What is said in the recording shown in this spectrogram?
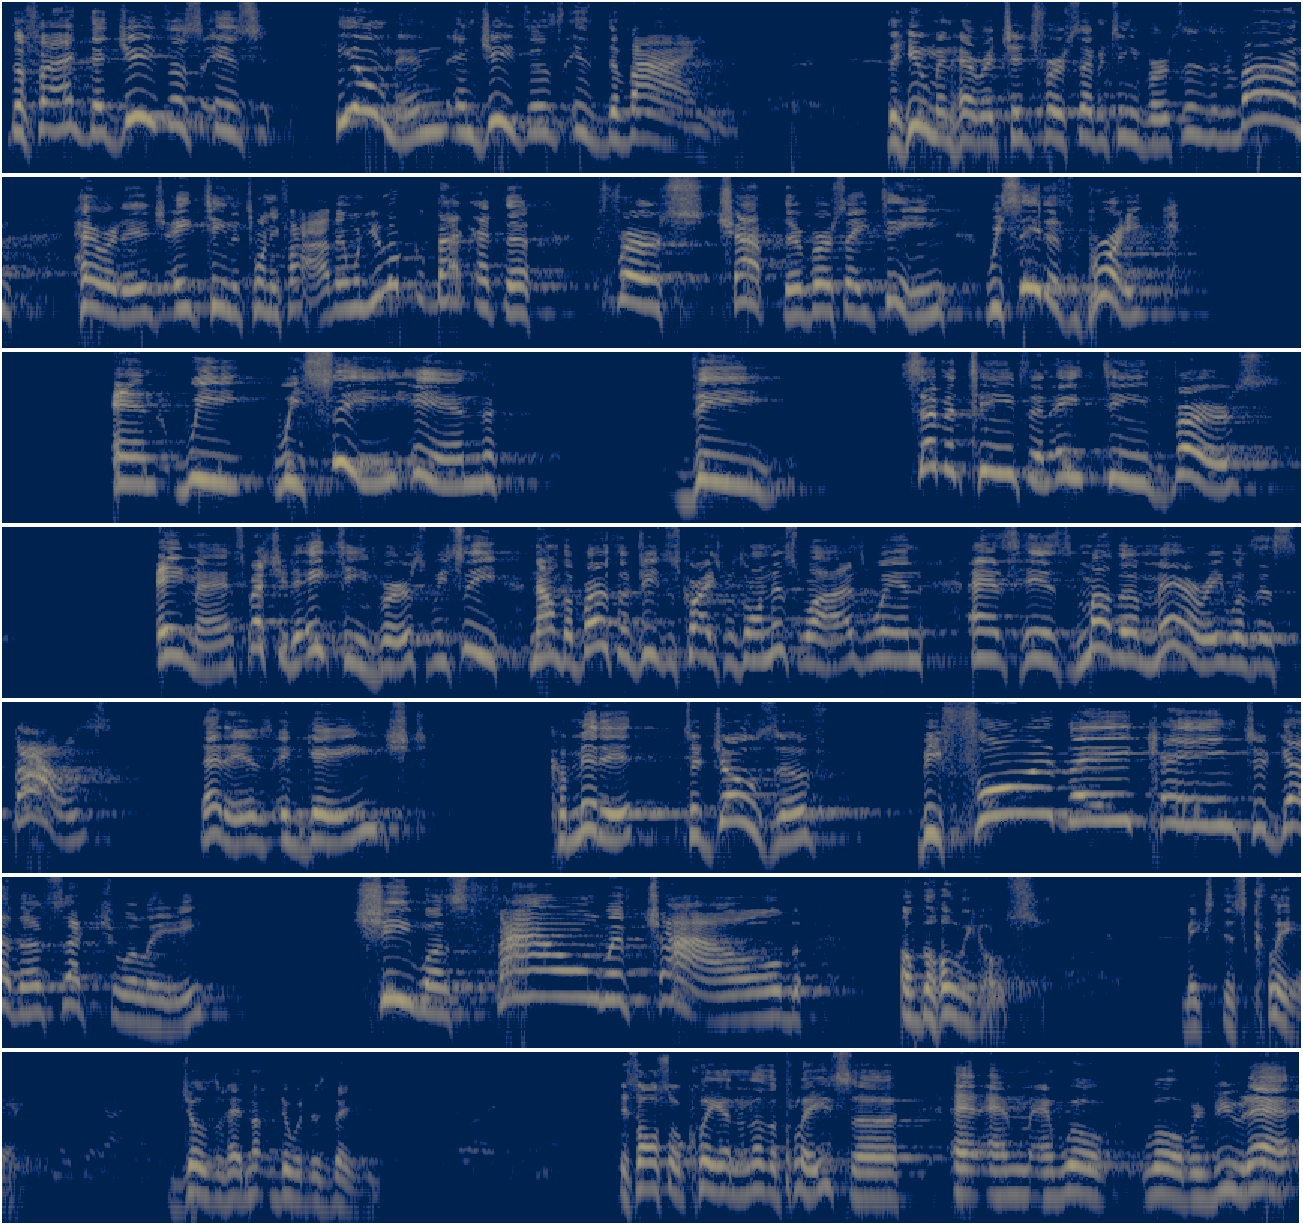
the fact that Jesus is human and Jesus is divine. The human heritage, first 17 verses, the divine heritage, 18 to 25. And when you look back at the first chapter, verse 18, we see this break, and we, we see in the 17th and 18th verse, amen, especially the 18th verse, we see now the birth of Jesus Christ was on this wise when, as his mother Mary was espoused, that is, engaged, committed to Joseph, before they came together sexually, she was found with child of the Holy Ghost. Makes this clear. Joseph had nothing to do with this baby. It's also clear in another place, uh, and, and, and we'll, we'll review that,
